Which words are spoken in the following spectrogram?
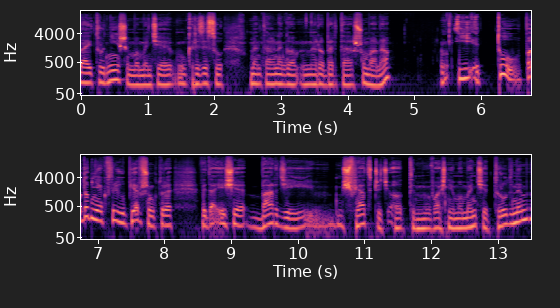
najtrudniejszym momencie kryzysu mentalnego Roberta Schumana. I tu, podobnie jak w triu pierwszym, które wydaje się bardziej świadczyć o tym właśnie momencie trudnym,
